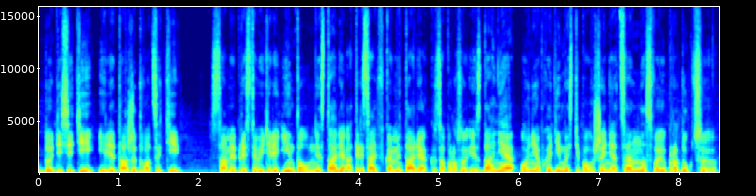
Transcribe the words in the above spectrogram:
до 10 или даже 20. Сами представители Intel не стали отрицать в комментариях к запросу издания о необходимости повышения цен на свою продукцию.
